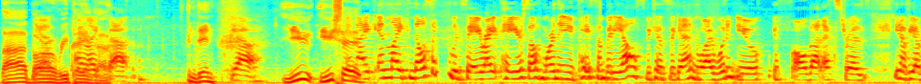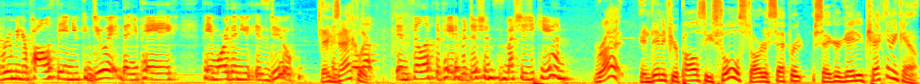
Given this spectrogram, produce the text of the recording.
Buy, borrow, repay, I and like die. That. And then yeah. You you said and like, and like Nelson would say, right? Pay yourself more than you'd pay somebody else because again, why wouldn't you? If all that extra is, you know, if you have room in your policy and you can do it, then you pay pay more than you is due. Exactly. And fill up, and fill up the paid up additions as much as you can. Right. And then if your policy's full, start a separate segregated checking account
